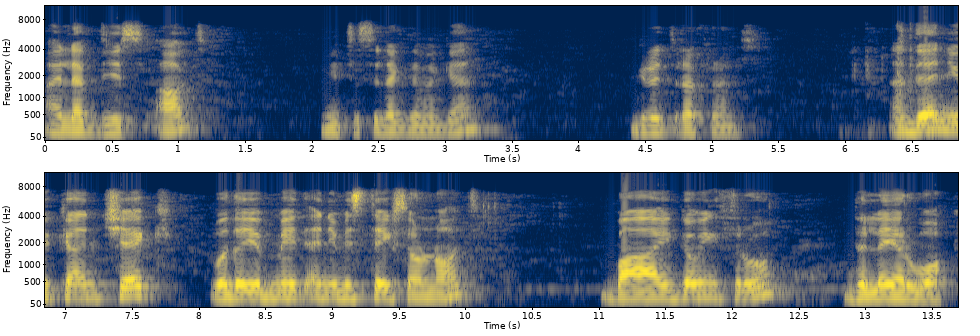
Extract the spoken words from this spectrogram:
I left this out. Need to select them again. Grid reference. And then you can check whether you've made any mistakes or not by going through the layer walk.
